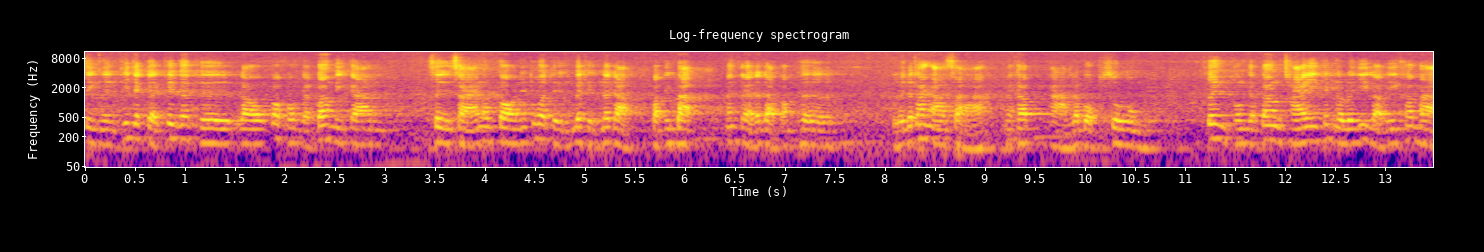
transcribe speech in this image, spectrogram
สิ่งหนึ่งที่จะเกิดขึ้นก็คือ เราก็คงจะต้องมีการสื่อสารองค์กรที่ทั่วถึงไปถึงระดับปฏิบัติ ตั้งแต่ระดับอำเภอ หรือกระทั่งอาสานะครับผ่านระบบซูม ซึ่งคงจะต้องใช้เทคโนโลยีเหล่านี้เข้ามา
